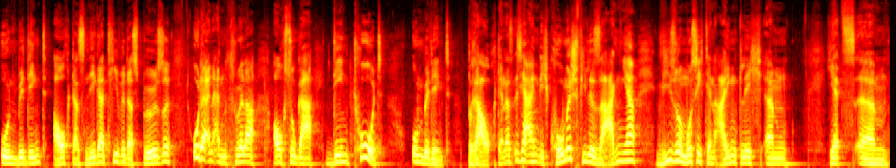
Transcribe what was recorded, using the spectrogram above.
unbedingt auch das Negative, das Böse oder in einem Thriller auch sogar den Tod unbedingt braucht. Denn das ist ja eigentlich komisch. Viele sagen ja, wieso muss ich denn eigentlich ähm, jetzt ähm,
